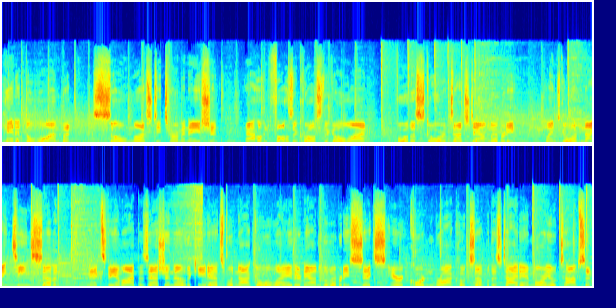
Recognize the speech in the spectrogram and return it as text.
Hit at the one, but so much determination. Allen falls across the goal line for the score. Touchdown Liberty. Flames go up 19 7. Next VMI possession, though, the Keydets would not go away. They're down to the Liberty six. Eric Kordenbrock hooks up with his tight end, Mario Thompson.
